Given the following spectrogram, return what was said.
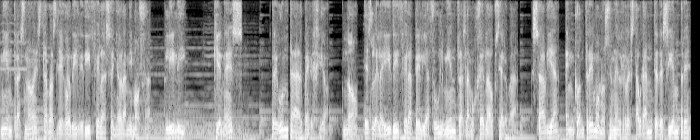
mientras no estabas llegó Lily, dice la señora Mimosa. Lily, ¿Quién es? Pregunta Arpegio. No, es Lelei dice la peli azul mientras la mujer la observa. Sabia, encontrémonos en el restaurante de siempre,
